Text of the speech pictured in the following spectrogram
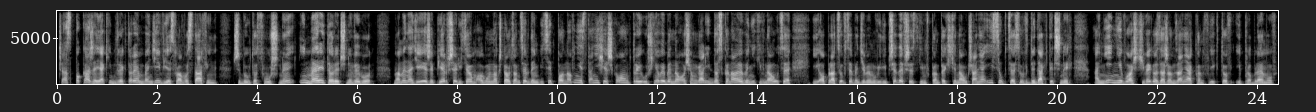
Czas pokaże, jakim dyrektorem będzie Wiesław Ostafin. Czy był to słuszny i merytoryczny wybór. Mamy nadzieję, że pierwsze liceum ogólnokształcące w Dębicy ponownie stanie się szkołą, której uczniowie będą osiągali doskonałe wyniki w nauce i o placówce będziemy mówili przede wszystkim w kontekście nauczania i sukcesów dydaktycznych, a nie niewłaściwego zarządzania konfliktów i problemów.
